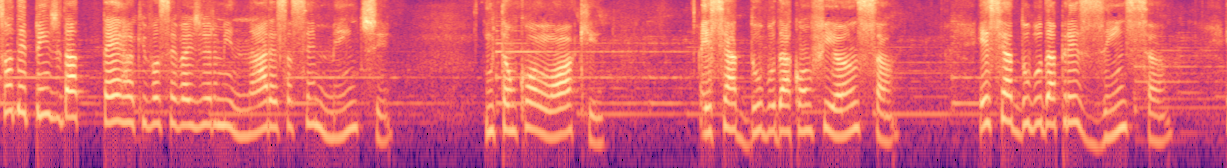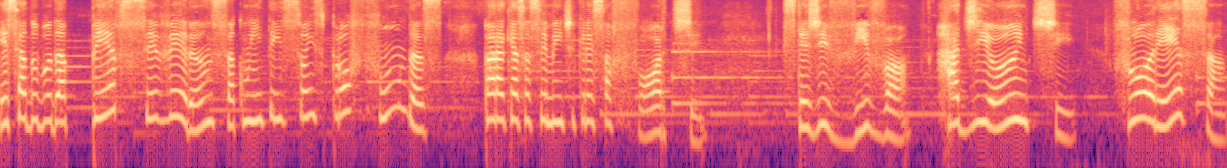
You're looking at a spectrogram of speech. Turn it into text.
só depende da terra que você vai germinar essa semente. Então coloque esse adubo da confiança, esse adubo da presença, esse adubo da perseverança com intenções profundas para que essa semente cresça forte, esteja viva, radiante, floresça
